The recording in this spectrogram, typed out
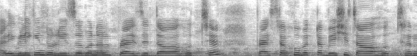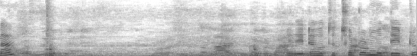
আর এগুলি কিন্তু রিজনেবল প্রাইসে দেওয়া হচ্ছে। প্রাইসটা খুব একটা বেশি চাওয়া হচ্ছে না। এটা হচ্ছে ছোটোর মধ্যে একটু।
